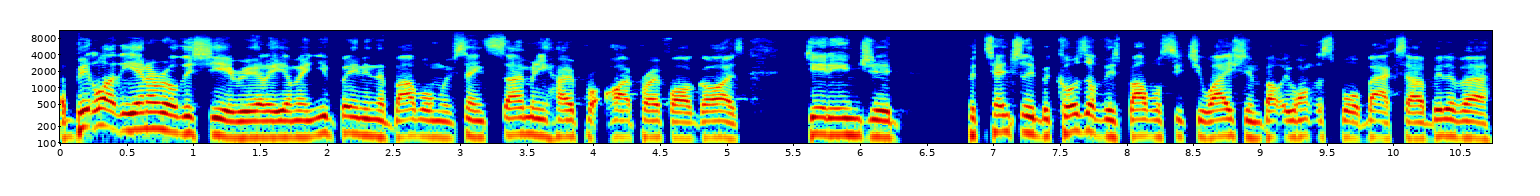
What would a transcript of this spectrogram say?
a bit like the NRL this year, really. I mean, you've been in the bubble, and we've seen so many high-profile guys get injured potentially because of this bubble situation, but we want the sport back. So a bit of a,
